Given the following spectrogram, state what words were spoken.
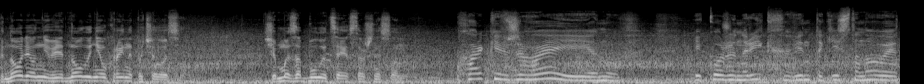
відновлення, відновлення України почалося, щоб ми забули цей як страшний сон. Харків живе і, ну, і кожен рік він такий становить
